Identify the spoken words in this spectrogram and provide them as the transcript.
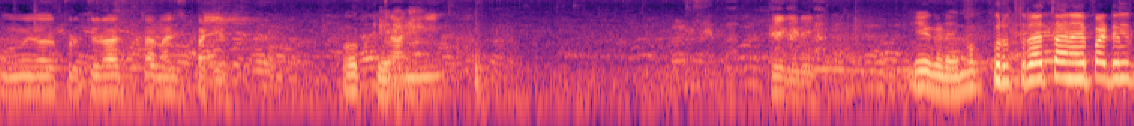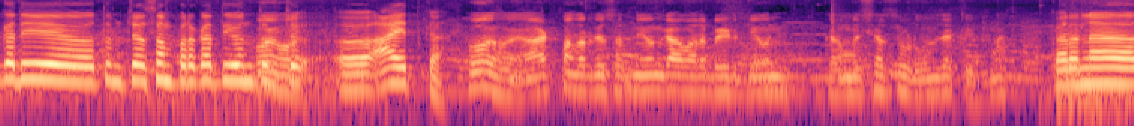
उमेदवार पृथ्वीराज तानाजी पाटील. ओके. आणि हेगडे इकडे मग पृथ्वीराज तानाजी पाटील कधी अं, तुमच्या संपर्कात येऊन तुमच्या अं, आहेत का? होय होय. आठ पंधरा दिवसात येऊन गावाला भेट देऊन समस्या सोडवून जातील ना. कारण अं,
